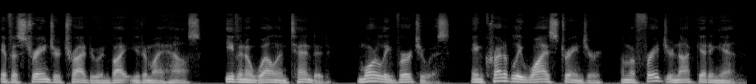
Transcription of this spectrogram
If a stranger tried to invite you to my house, even a well intended, morally virtuous, incredibly wise stranger, I'm afraid you're not getting in.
